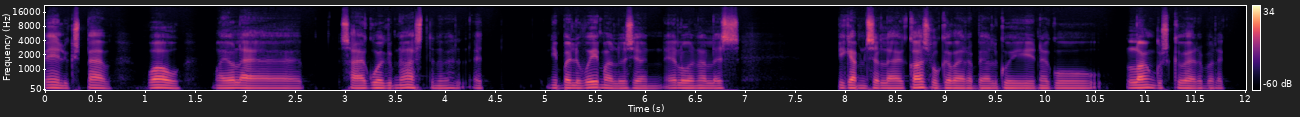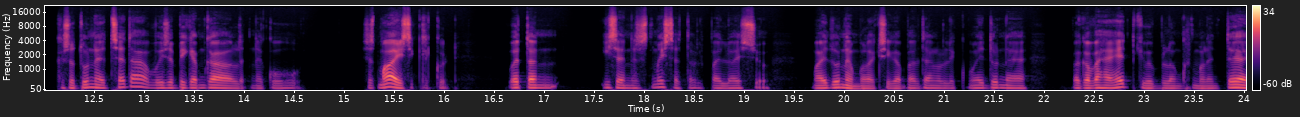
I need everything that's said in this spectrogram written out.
veel üks päev, vau ma ei ole saja kuuekümne aastane veel, et nii palju võimalusi on, elu on alles pigem selle kasvukõvera peal kui nagu languskõvera peal, et kas sa tunned seda või sa pigem ka oled nagu, sest ma isiklikult võtan iseenesestmõistetavalt palju asju, ma ei tunne, ma oleks iga päev tänulik, ma ei tunne väga vähe hetki võib-olla on, kus ma olen tõe,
